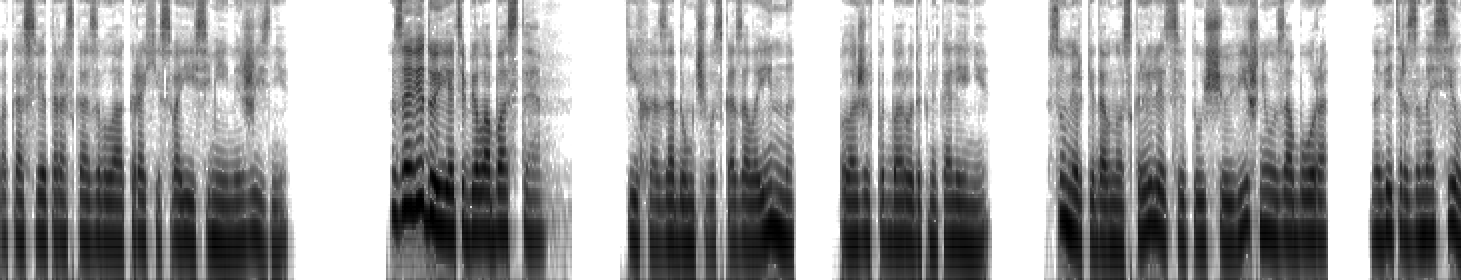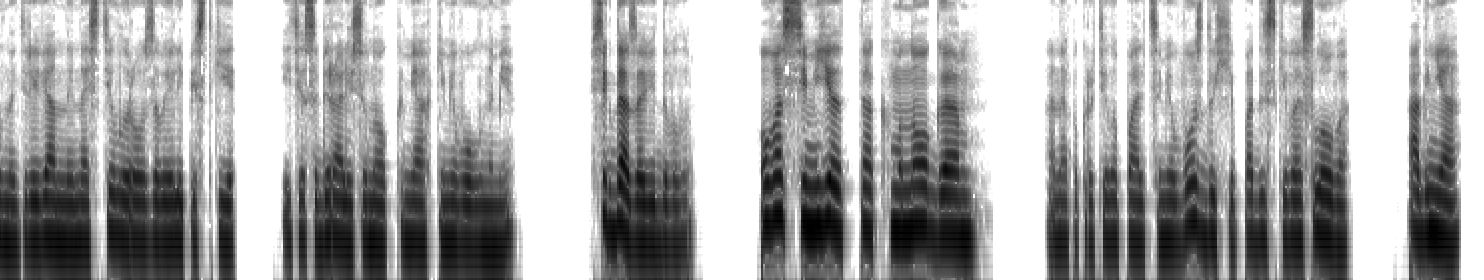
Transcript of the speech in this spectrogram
пока Света рассказывала о крахе своей семейной жизни. «Завидую я тебе, лобастая тихо, задумчиво сказала Инна, положив подбородок на колени. Сумерки давно скрыли цветущую вишню у забора, но ветер заносил на деревянный настил розовые лепестки, и те собирались у ног мягкими волнами. Всегда завидовала. У вас в семье так много, она покрутила пальцами в воздухе, подыскивая слово. Огня.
